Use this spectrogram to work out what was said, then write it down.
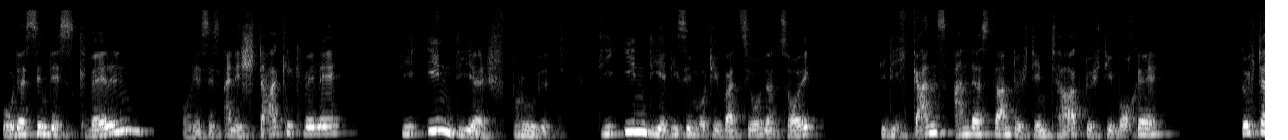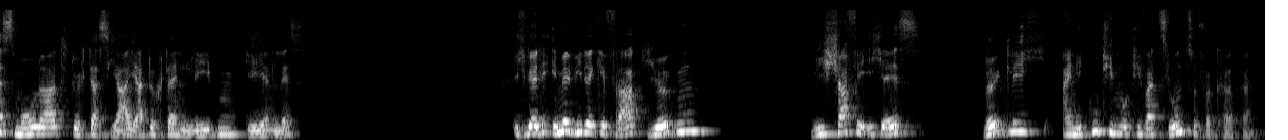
Oder sind es Quellen, oder ist es eine starke Quelle, die in dir sprudelt, die in dir diese Motivation erzeugt, die dich ganz anders dann durch den Tag, durch die Woche durch das Monat, durch das Jahr, ja durch dein Leben gehen lässt? Ich werde immer wieder gefragt, Jürgen, wie schaffe ich es, wirklich eine gute Motivation zu verkörpern?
